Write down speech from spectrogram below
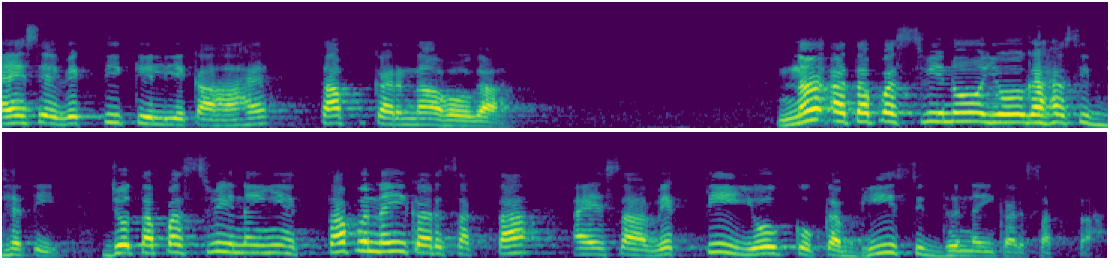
ऐसे व्यक्ति के लिए कहा है, तप करना होगा। न अतपस्विनो योग सिद्ध्यति। जो तपस्वी नहीं है, तप नहीं कर सकता, ऐसा व्यक्ति योग को कभी सिद्ध नहीं कर सकता।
